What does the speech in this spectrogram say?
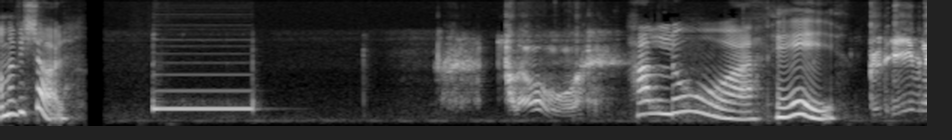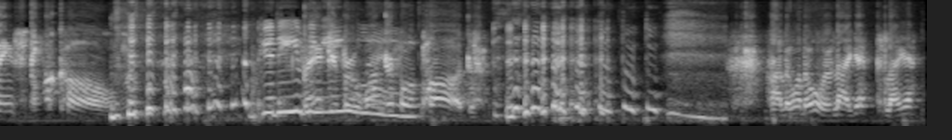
ja men vi kör. Hello. Hallå! Hej! Good evening, Stockholm. Good evening Thank you for a wonderful pod. hallå, hallå. Läget? Läget?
